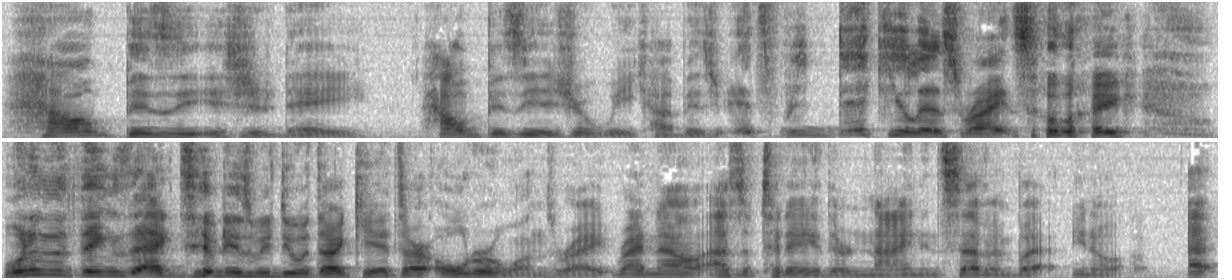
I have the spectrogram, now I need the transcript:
how busy is your day? How busy is your week? How busy? It's ridiculous, right? So, like, one of the things, the activities we do with our kids, our older ones, right? Right now, as of today, they're nine and seven, but, you know, at,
